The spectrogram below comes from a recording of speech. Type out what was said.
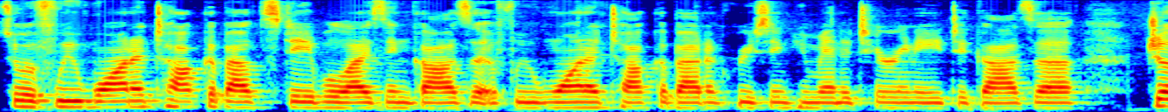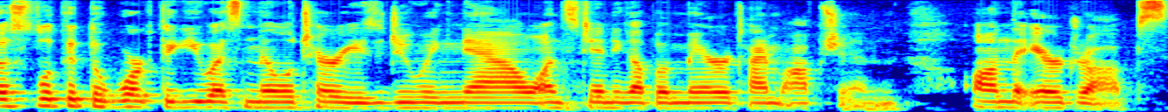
So, if we want to talk about stabilizing Gaza, if we want to talk about increasing humanitarian aid to Gaza, just look at the work the U.S. military is doing now on standing up a maritime option on the airdrops.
